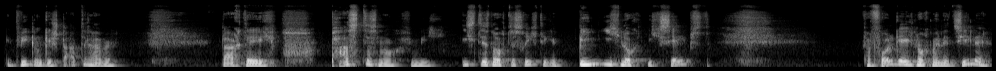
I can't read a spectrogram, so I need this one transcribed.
Entwicklung gestartet habe, dachte ich, passt das noch für mich? Ist das noch das Richtige? Bin ich noch ich selbst? Verfolge ich noch meine Ziele?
